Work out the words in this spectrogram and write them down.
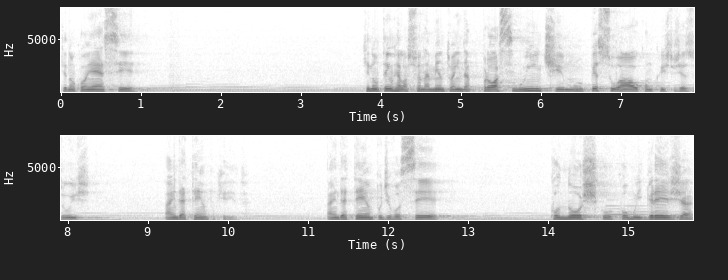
que não conhece que não tem um relacionamento ainda próximo, íntimo, pessoal com Cristo Jesus, ainda é tempo, querido. Ainda é tempo de você, conosco, como igreja,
